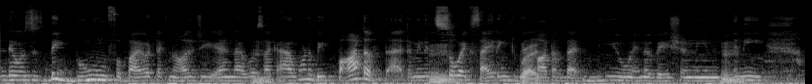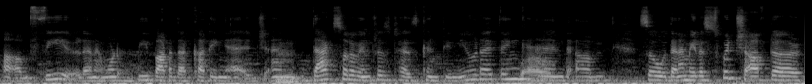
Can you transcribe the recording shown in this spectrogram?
there was this big boom for biotechnology and I was mm-hmm. like I want to be part of that I mean it's so Mm-hmm. exciting to be right. part of that new innovation in Mhm. any um, field and I want to be part of that cutting edge. And Mm. that sort of interest has continued, I think. Wow. And um, so then I made a switch after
